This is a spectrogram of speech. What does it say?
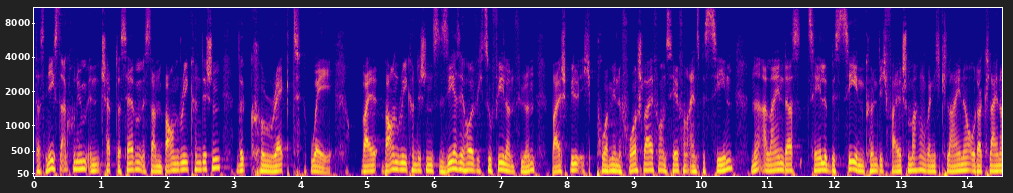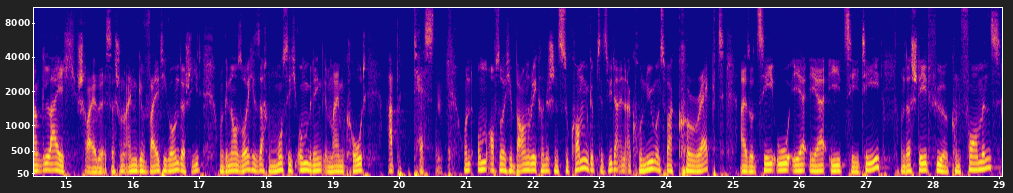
Das nächste Akronym in Chapter 7 ist dann Boundary Condition, the correct way. Weil Boundary Conditions sehr, sehr häufig zu Fehlern führen. Beispiel, ich programmiere eine Vorschleife und zähle von 1 bis 10. Ne, allein das Zähle bis 10 könnte ich falsch machen, wenn ich kleiner oder kleiner gleich schreibe. Ist das schon ein gewaltiger Unterschied. Und genau solche Sachen muss ich unbedingt in meinem Code abtesten. Und um auf solche Boundary Conditions zu kommen, gibt es jetzt wieder ein Akronym und zwar CORRECT, also C-O-R-R-E-C-T. Und das steht für Conformance,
